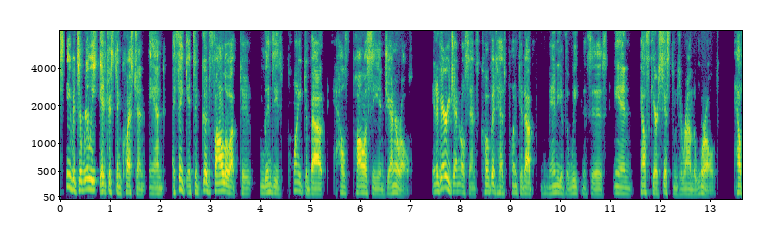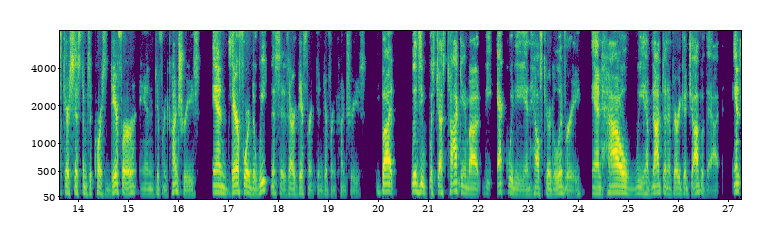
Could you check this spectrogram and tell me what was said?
Steve, it's a really interesting question. And I think it's a good follow up to Lindsey's point about health policy in general. In a very general sense, COVID has pointed up many of the weaknesses in healthcare systems around the world. Healthcare systems, of course, differ in different countries, and therefore the weaknesses are different in different countries. But Lindsey was just talking about the equity in healthcare delivery and how we have not done a very good job of that. And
